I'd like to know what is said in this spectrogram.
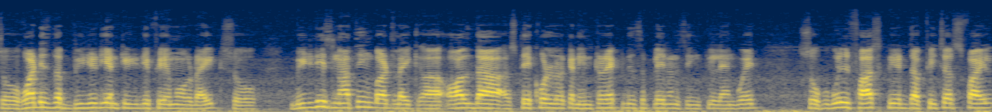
so what is the bdd and tdd framework right? So bdd is nothing but like uh, all the stakeholder can interact with the plain and simple language. So we'll first create the features file.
